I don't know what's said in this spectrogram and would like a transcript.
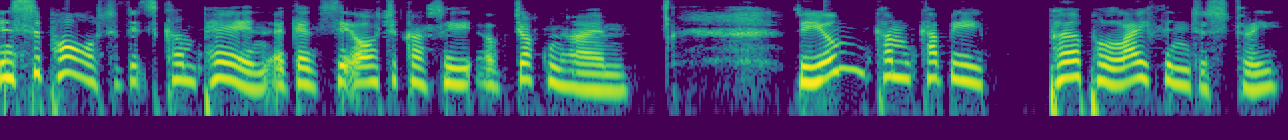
in support of its campaign against the autocracy of Jotunheim. The Yum Kamkabi Purple Life Industry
